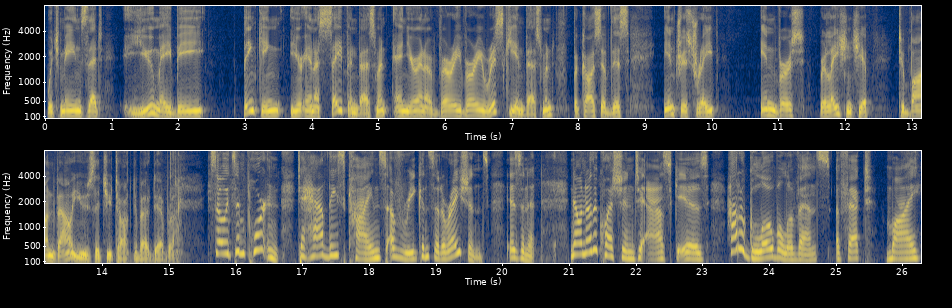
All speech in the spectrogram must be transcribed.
which means that you may be thinking you're in a safe investment and you're in a very, very risky investment because of this interest rate inverse relationship to bond values that you talked about, Deborah. So it's important to have these kinds of reconsiderations, isn't it? Now, another question to ask is how do global events affect my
